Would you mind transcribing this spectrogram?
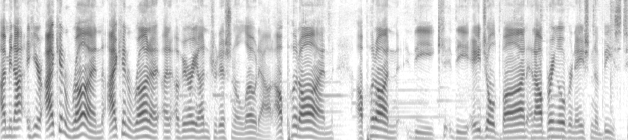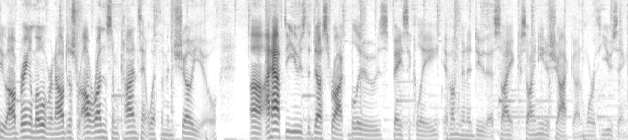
I mean, I, here I can run I can run a, a, a very untraditional loadout. I'll put on I'll put on the the age old bond, and I'll bring over Nation of Beasts too. I'll bring them over, and I'll just I'll run some content with them and show you. Uh, I have to use the Dust Rock Blues basically if I'm gonna do this. So I so I need a shotgun worth using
